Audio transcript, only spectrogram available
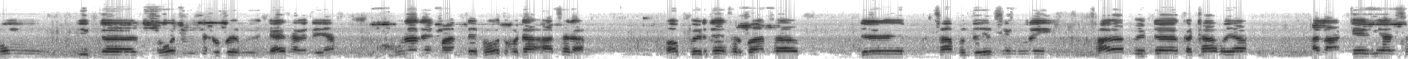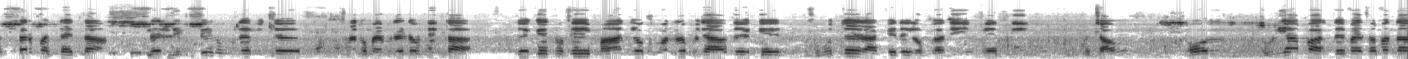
ਉਹ ਇੱਕ ਸੋਚ ਵਿੱਚ ਡੁੱਬੇ ਹੋਏ ਕਹਿ ਸਕਦੇ ਆ ਉਹਨਾਂ ਦੇ ਮਨ ਤੇ ਬਹੁਤ ਵੱਡਾ ਅਸਰ ਆ। ਔਰ ਪਿੰਡ ਦੇ ਸਰਪੰਚ ਸਾਹਿਬ, ਜਿਹੜੇ ਸਾਹਿਬ ਬਲਦੇਵ ਸਿੰਘ ਹੁਣੇ, ਸਾਰਾ ਪਿੰਡ ਇਕੱਠਾ ਹੋਇਆ। ਇਲਾਕੇ ਦੀਆਂ 70 ਪੰਚਾਇਤਾਂ ਨੇ ਲਿਖਤੀ ਰੂਪ ਦੇ ਵਿੱਚ ਸਾਨੂੰ ਮੈਮੋਰੈਂਡਮ ਦਿੱਤਾ ਤੇ ਕਿ ਤੁਸੀਂ ਮਾਨਯੋਗ ਗਵਰਨਰ ਪੰਜਾਬ ਦੇ ਅੱਗੇ ਸਮੁੱਚੇ ਇਲਾਕੇ ਦੇ ਲੋਕਾਂ ਦੀ ਬੇਨਤੀ ਬਚਾਓ ਔਰ ਦੁਨੀਆ ਭਰ ਦੇ ਮੈਂ ਸਮਝਦਾ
